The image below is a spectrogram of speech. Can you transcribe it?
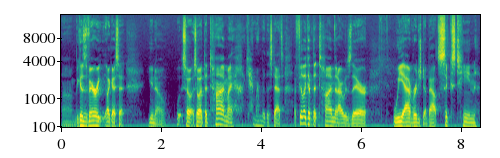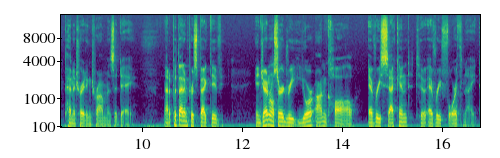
Um, because very like I said, you know, so so at the time I, I can't remember the stats. I feel like at the time that I was there, we averaged about 16 penetrating traumas a day. Now, to put that in perspective, in general surgery, you're on call every second to every fourth night.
